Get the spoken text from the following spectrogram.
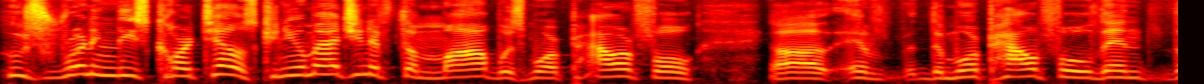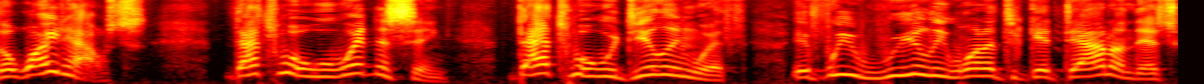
who's running these cartels. Can you imagine if the mob was more powerful, uh, if the more powerful than the White House? That's what we're witnessing. That's what we're dealing with. If we really wanted to get down on this,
